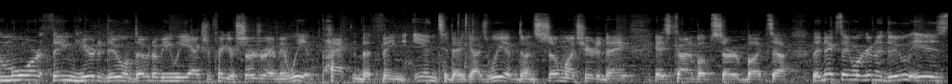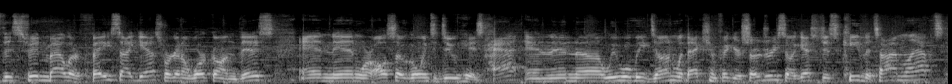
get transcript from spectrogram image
more thing here to do on WWE Action Figure Surgery. I mean, we have packed the thing in today, guys. We have done so much here today. It's kind of absurd, but uh, the next thing we're going to do is this Finn Balor face, I guess. We're going to work on this, and then we're also going to do his hat, and then uh, we will be done with Action Figure Surgery, so I guess just key the time lapse,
